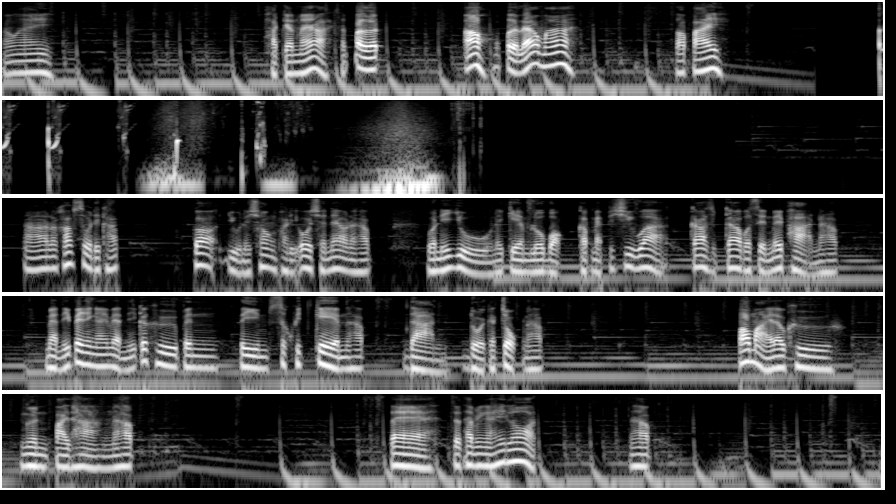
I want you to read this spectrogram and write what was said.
เอาไง ผัดกันไหมล่ะ ฉันเปิด เอาเปิดแล้วมา ต่อไป อ่าแล้วครับ สวัสดีครับ ก็อยู่ในช่อง Pario Channel นะครับ วันนี้อยู่ในเกม Roblox กับแมปที่ชื่อว่า 99%ไม่ผ่านนะครับ แมปนี้เป็นยังไง แมปนี้ก็คือเป็น ธีม Squid Game นะครับ ด่านโดดกระจกนะครับ เป้าหมายเราคือเงินปลายทางนะครับ แต่จะทำยังไงให้รอดนะครับ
